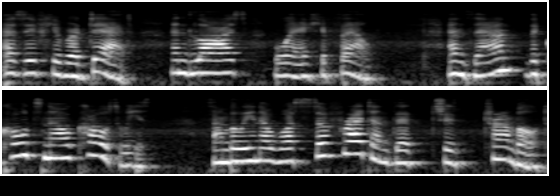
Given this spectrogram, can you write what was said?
as if he were dead, and lies where he fell. And then the cold snow comes with. Thumbelina was so frightened that she trembled,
